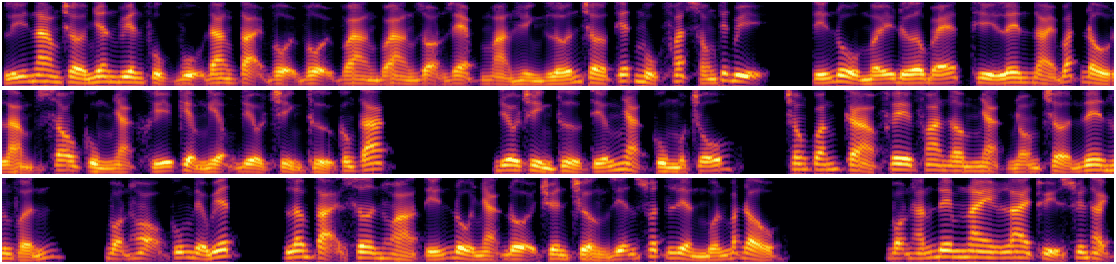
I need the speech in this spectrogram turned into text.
Lý nam chờ nhân viên phục vụ đang tại vội vội vàng vàng dọn dẹp màn hình lớn chờ tiết mục phát sóng thiết bị, tín đồ mấy đứa bé thì lên đài bắt đầu làm sau cùng nhạc khí kiểm nghiệm điều chỉnh thử công tác. Điều chỉnh thử tiếng nhạc cùng một chỗ trong quán cà phê fan âm nhạc nhóm trở nên hưng phấn, bọn họ cũng đều biết, lâm tại sơn hòa tín đồ nhạc đội chuyên trường diễn xuất liền muốn bắt đầu. Bọn hắn đêm nay lai thủy xuyên thạch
